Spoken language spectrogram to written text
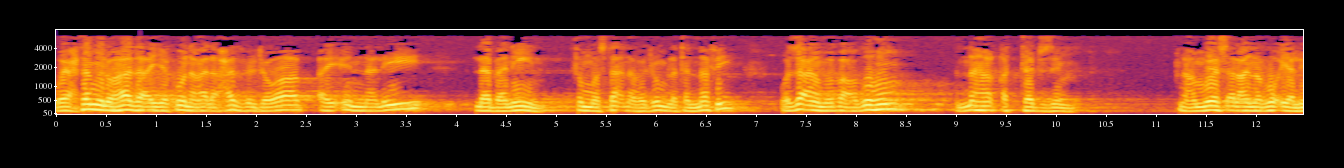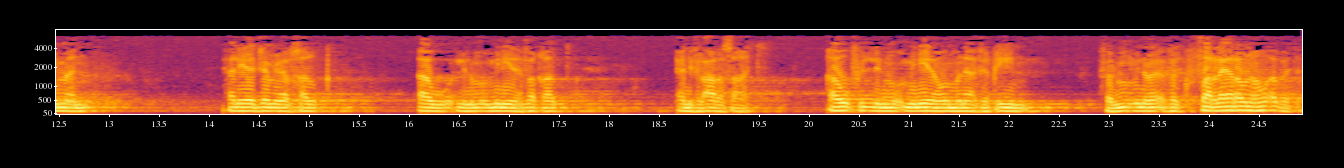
ويحتمل هذا أن يكون على حذف الجواب أي إن لي لبنين. ثم استأنف جملة النفي وزعم بعضهم أنها قد تجزم. نعم ويسأل عن الرؤيا لمن؟ هل هي جميع الخلق؟ أو للمؤمنين فقط يعني في العرصات أو في للمؤمنين والمنافقين فالكفار لا يرونه أبدا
